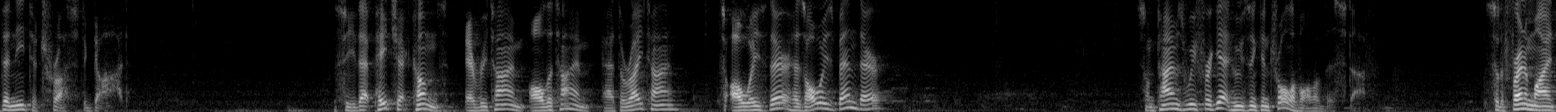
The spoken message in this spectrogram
the need to trust God. See, that paycheck comes every time, all the time, at the right time. It's always there, has always been there. Sometimes we forget who's in control of all of this stuff. So, the friend of mine,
